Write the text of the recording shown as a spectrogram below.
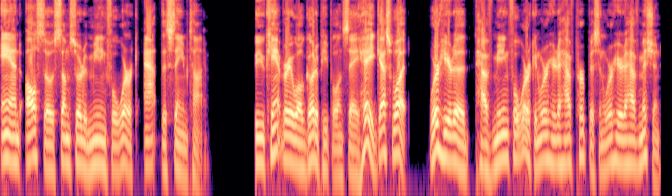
and also some sort of meaningful work at the same time. You can't very well go to people and say, Hey, guess what? We're here to have meaningful work and we're here to have purpose and we're here to have mission.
